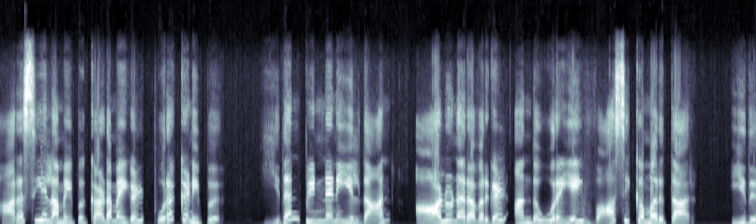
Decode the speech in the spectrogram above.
அரசியலமைப்பு கடமைகள் புறக்கணிப்பு. இதன் பின்னணியில்தான் ஆளுநர் அவர்கள் அந்த உரையை வாசிக்க மறுத்தார். இது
